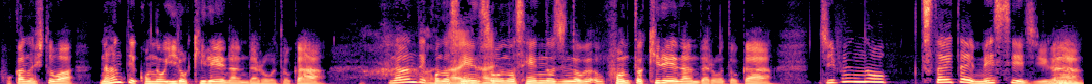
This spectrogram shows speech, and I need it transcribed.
他の人は、なんてこの色綺麗なんだろうとか、なんでこの戦争の線の字のフォント綺麗なんだろうとか、自分の伝えたいメッセージが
